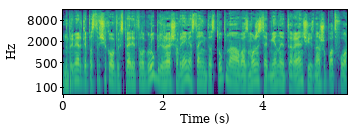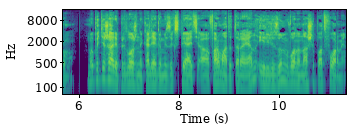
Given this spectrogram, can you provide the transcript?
Например, для поставщиков Xperia Retail Group в ближайшее время станет доступна возможность обмена ETRN через нашу платформу. Мы поддержали предложенный коллегам из X5 а, формат ETRN и реализуем его на нашей платформе.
